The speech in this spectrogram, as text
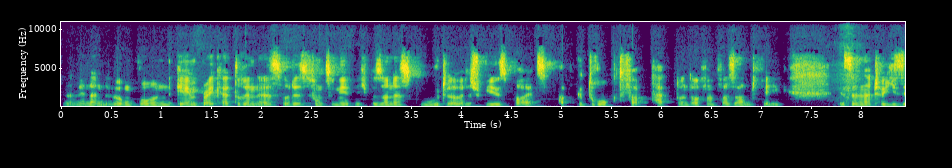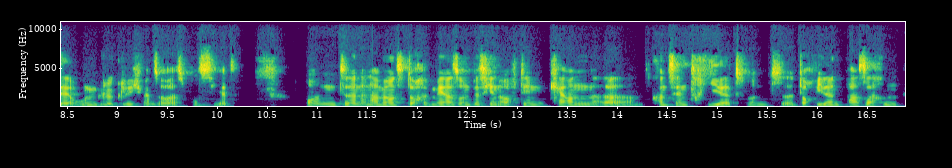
Wenn dann irgendwo ein Gamebreaker drin ist oder es funktioniert nicht besonders gut, aber das Spiel ist bereits abgedruckt, verpackt und auf dem Versandweg, ist es natürlich sehr unglücklich, wenn sowas passiert. Und äh, dann haben wir uns doch mehr so ein bisschen auf den Kern äh, konzentriert und äh, doch wieder ein paar Sachen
